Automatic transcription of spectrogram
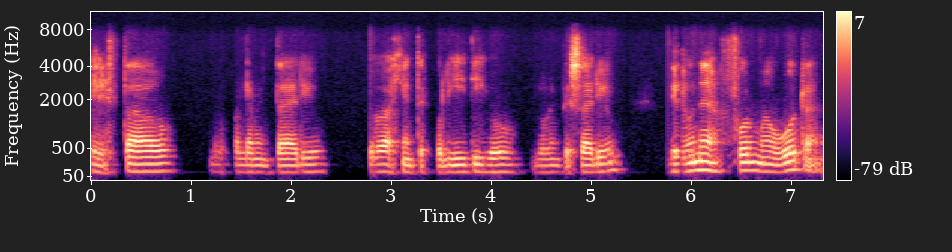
el Estado, los parlamentarios, los agentes políticos, los empresarios, de una forma u otra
